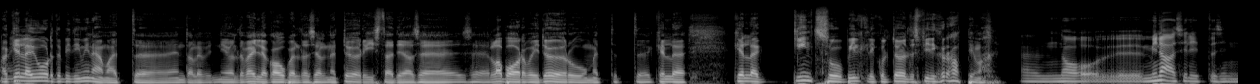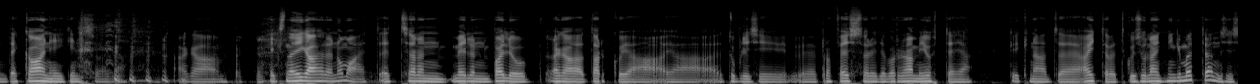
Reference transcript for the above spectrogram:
aga kelle juurde pidi minema, et äh, endale nii-öelda välja kaubelda seal need tööriistad ja see, see labor või tööruum, et, et kelle, kelle kintsu piltlikult öeldes pidi kraapima? Äh, no mina silitasin dekaani kintsu, aga, aga eks no igaühel on oma, et, et seal on, meil on palju väga tarku ja, ja tublisi äh, professoreid ja programmijuhte ja kõik nad aitavad, kui sul ainult mingi mõte on, siis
